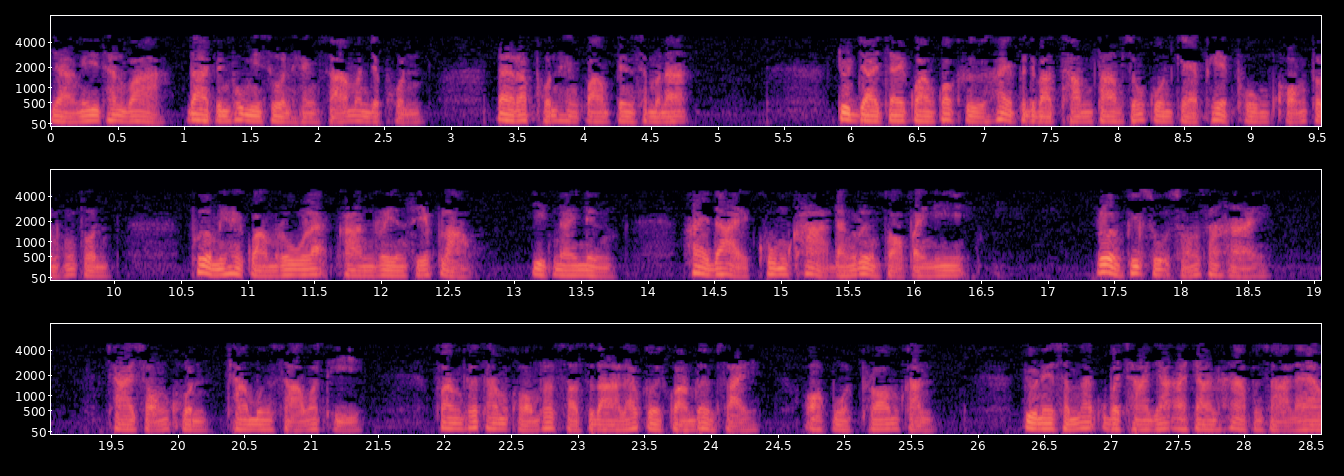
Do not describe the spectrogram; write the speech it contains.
อย่างนี้ท่านว่าได้เป็นผู้มีส่วนแห่งสามัญญผล ได้รับผลแห่งความเป็นสมณะ จุดใหญ่ใจความก็คือให้ปฏิบัติธรรมตามสมควรแก่เพศภูมิของตนของตน เพื่อม่ให้ความรู้และการเรียนเสียเปล่า อีกในหนึ่ง ให้ได้คุ้มค่าดังเรื่องต่อไปนี้ เรื่องภิกษุสองสหาย ชายสองคน ชาวเมืองสาวัตถี ฟังพระธรรมของพระศาสดาแล้วเกิดความเริ่มใส ออกบวชพร้อมกัน อยู่ในสำนักอุปชายะอาจารย์ห้าพรรษาแล้ว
